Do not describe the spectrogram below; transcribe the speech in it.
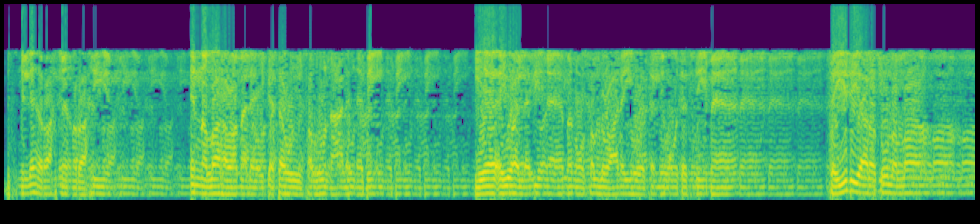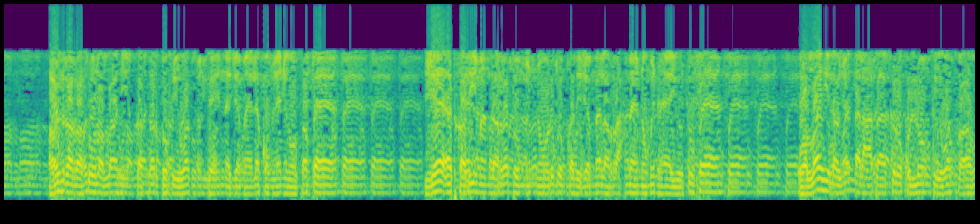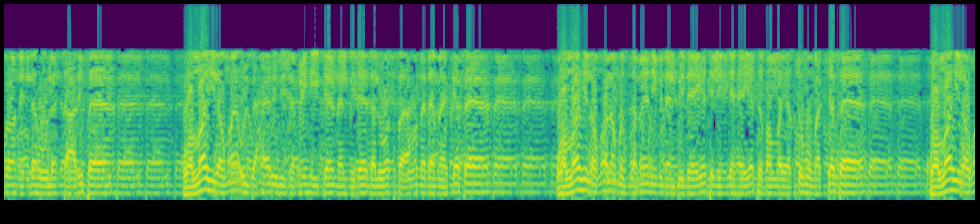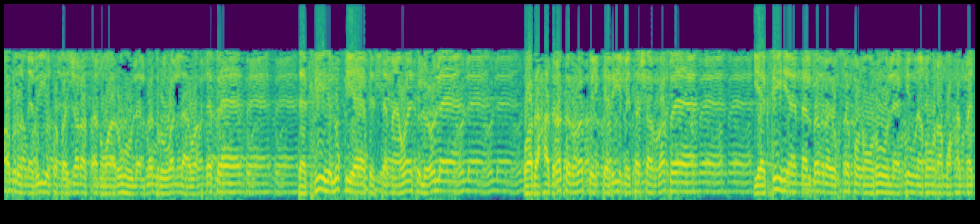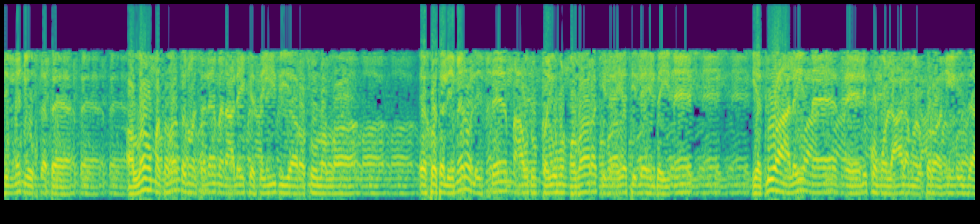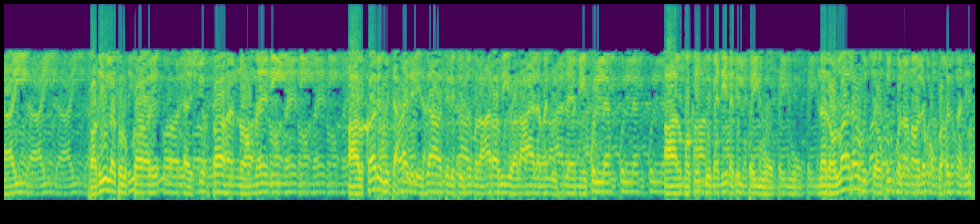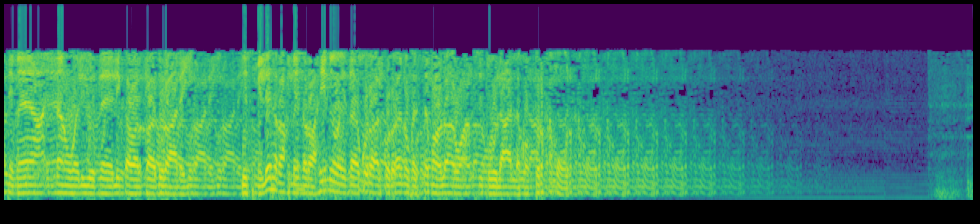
بسم الله الرحمن الرحيم. إن الله وملائكته يصلون على النبي. يا أيها الذين آمنوا صلوا عليه وسلموا تسليما. سيدي يا رسول الله عذر رسول الله قصرت في وصف فإن جمالكم لن يوصفا جاءت قديما ذرة من نوركم قد جمل الرحمن منها يوسفا والله لو جد العباكر كلهم في وصف أفغان له لن تعرفا والله لو ماء البحار بجمعه كان المداد لوصف أحمد ما كفى. والله لو قلم الزمان من البداية للنهاية ظل يكتب ما اكتفى والله لو قبر النبي تفجرت أنواره للبدر ولا واختفى تكفيه لقيا في السماوات العلا وبحضرة الرب الكريم تشرفا. يكفيه أن البدر يخسف نوره لكن نور محمد لن يختفى. اللهم صلاة وسلاما عليك سيدي يا رسول الله. إخوة الإيمان والإسلام عود طيب مبارك إلى آيات الله البينات. يتلو علينا ذلكم العلم القرآني الإذاعي فضيلة القارئ الشيخ طه النعماني القارئ باتحاد الإذاعة والتلفزيون العربي والعالم الإسلامي كله المقيم بمدينة الفيوم. ندعو الله له بالتوفيق لنا ولكم بحسن الاستماع إنه ولي ذلك والقادر عليه. بسم الله الرحمن الرحيم وإذا قرأ القرآن فاستمعوا له وأنصتوا لعلكم ترحمون.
